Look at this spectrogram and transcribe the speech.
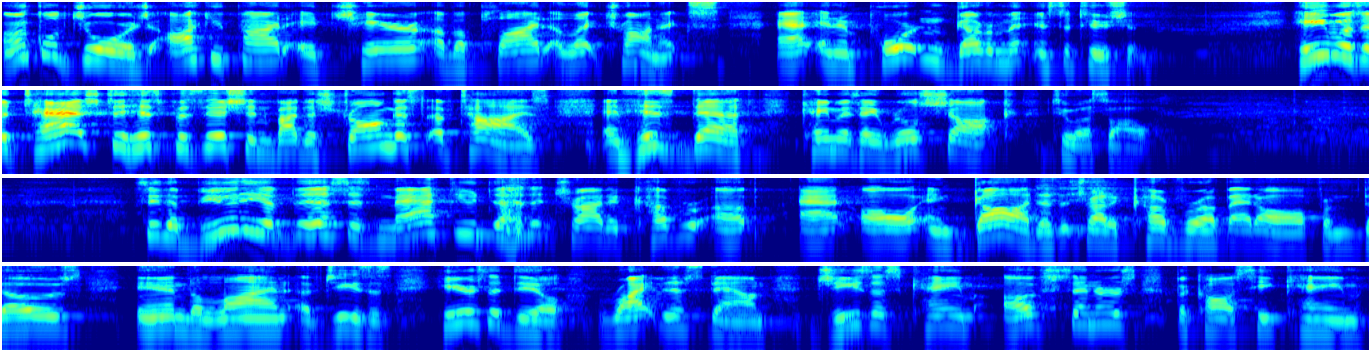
Uncle George occupied a chair of applied electronics at an important government institution. He was attached to his position by the strongest of ties, and his death came as a real shock to us all. See, the beauty of this is Matthew doesn't try to cover up at all, and God doesn't try to cover up at all from those in the line of Jesus. Here's the deal write this down Jesus came of sinners because he came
